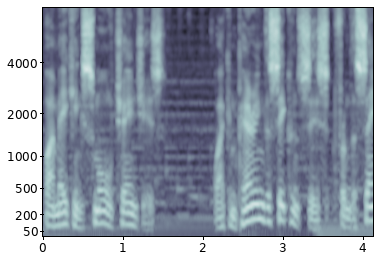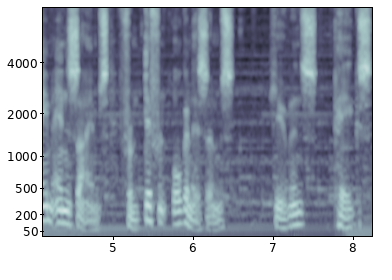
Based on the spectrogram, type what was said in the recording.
by making small changes by comparing the sequences from the same enzymes from different organisms, humans, pigs,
